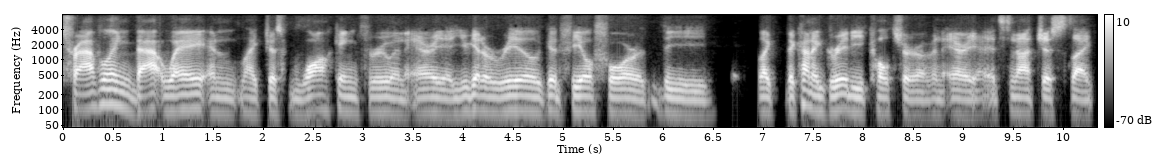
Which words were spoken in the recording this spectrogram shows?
traveling that way and like just walking through an area, you get a real good feel for the like the kind of gritty culture of an area. It's not just like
